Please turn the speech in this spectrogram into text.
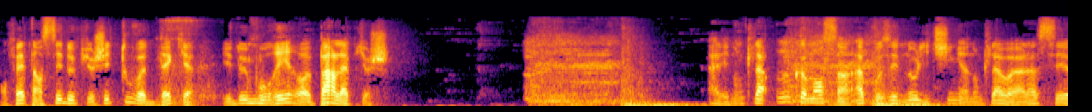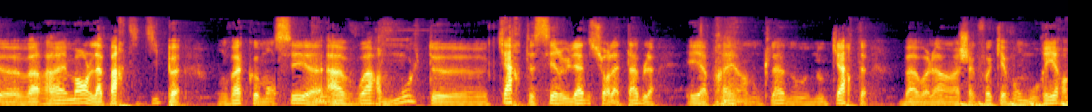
en fait, c'est de piocher tout votre deck et de mourir par la pioche. Allez, donc là, on commence à poser nos leeching. Donc là, voilà, c'est euh, vraiment la partie type. On va commencer euh, à avoir moult euh, cartes Cérulan sur la table. Et après, hein, donc là, nos, cartes, bah voilà, hein, à chaque fois qu'elles vont mourir,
